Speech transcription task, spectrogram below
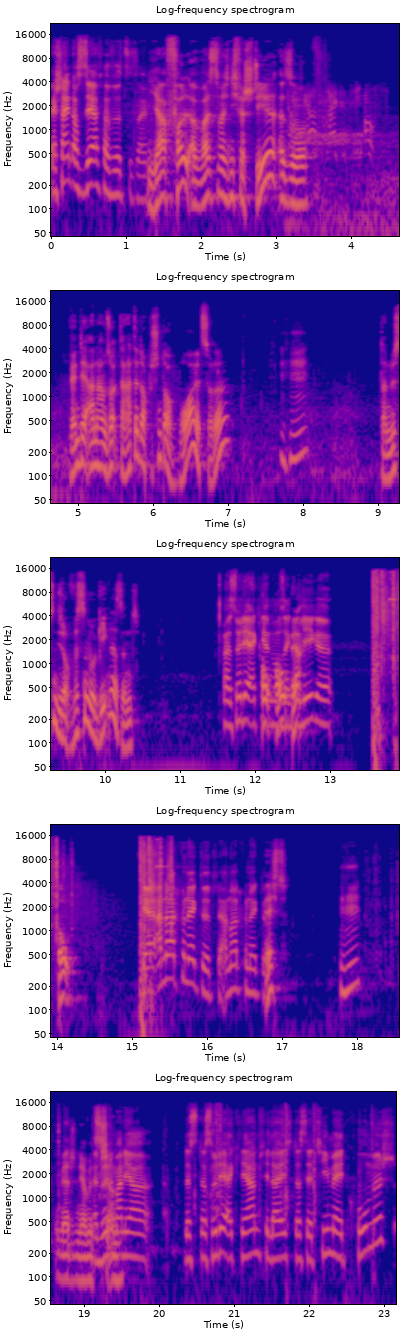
Er scheint auch sehr verwirrt zu sein. Ja, voll, aber weißt du, was ich nicht verstehe? Also, wenn der anhaben soll, dann hat er doch bestimmt auch Walls, oder? Mhm. Dann müssen die doch wissen, wo Gegner sind. Das würde ja erklären, Oh, warum oh, sein ja. Kollege. Oh, Der andere hat connected. Der andere hat connected. echt? Mhm. Imagine, die haben jetzt Dann würde an. man ja. Das, das würde erklären, vielleicht, dass der Teammate komisch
